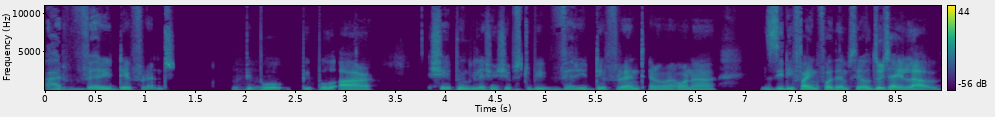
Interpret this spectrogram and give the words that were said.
are very different. Mhm. people people are shaping relationships to be very different and wana zidefine for themselves which i love.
